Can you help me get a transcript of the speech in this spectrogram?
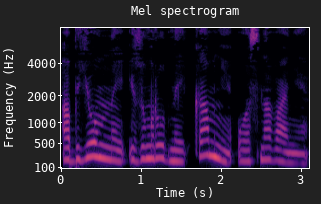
Объемные изумрудные камни у основания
